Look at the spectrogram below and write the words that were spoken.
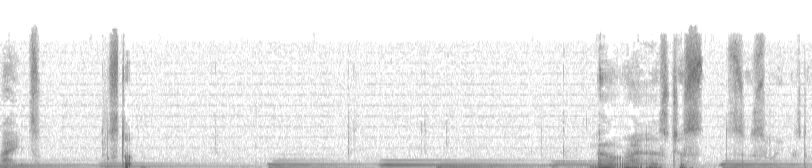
Right. Stop. No, right, let's just, just wait. Stop.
